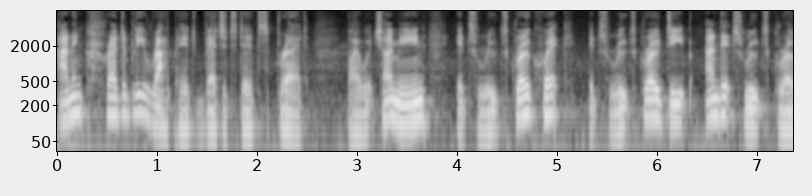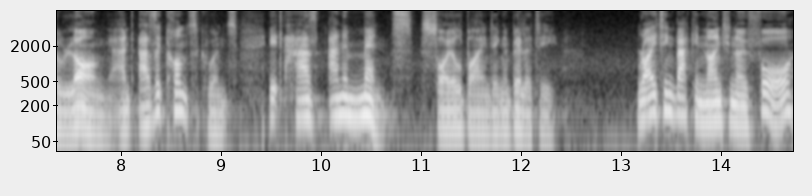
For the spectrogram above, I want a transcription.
an incredibly rapid vegetative spread, by which I mean its roots grow quick, its roots grow deep, and its roots grow long, and as a consequence, it has an immense soil binding ability. Writing back in 1904,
